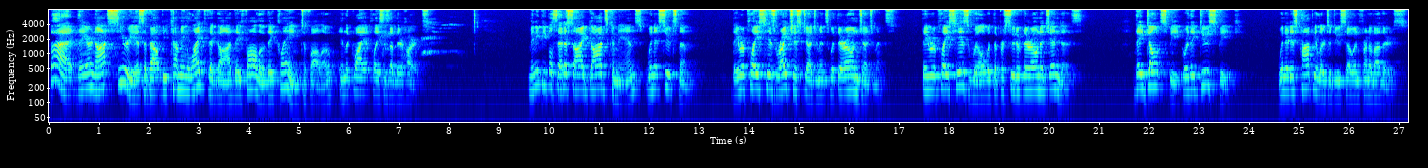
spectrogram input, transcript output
But they are not serious about becoming like the God they follow, they claim to follow, in the quiet places of their hearts. Many people set aside God's commands when it suits them. They replace his righteous judgments with their own judgments. They replace his will with the pursuit of their own agendas. They don't speak, or they do speak, when it is popular to do so in front of others.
